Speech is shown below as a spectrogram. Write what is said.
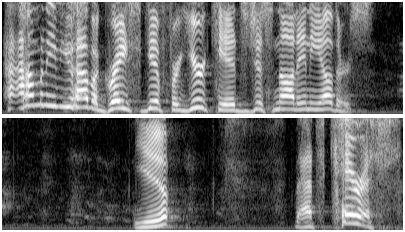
How many of you have a grace gift for your kids, just not any others? Yep. That's charis,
